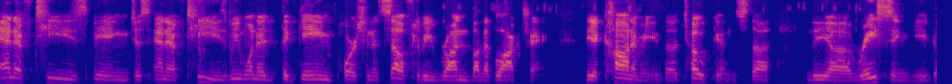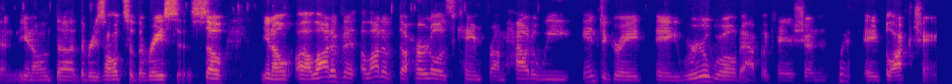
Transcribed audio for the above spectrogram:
NFTs being just NFTs. We wanted the game portion itself to be run by the blockchain, the economy, the tokens, the the uh, racing, even you know the the results of the races. So you know a lot of it, a lot of the hurdles came from how do we integrate a real world application with a blockchain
